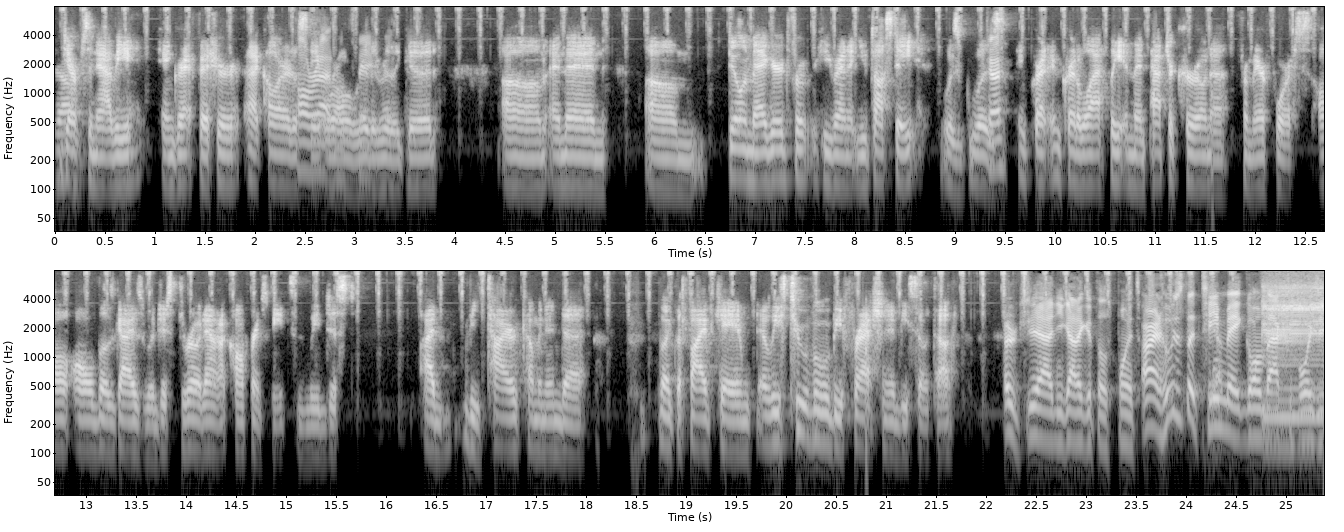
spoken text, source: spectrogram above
yeah. Jefferson Abbey and Grant Fischer at Colorado, Colorado State were all State, really, really good. Um, and then um, Dillon Maggard, for, he ran at Utah State, was was okay. incre- incredible athlete, and then Patrick Corona from Air Force. All all those guys would just throw down at conference meets, and we just I'd be tired coming into like the 5K, and at least two of them would be fresh, and it'd be so tough. Yeah, and you got to get those points. All right, who's the teammate going back to Boise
